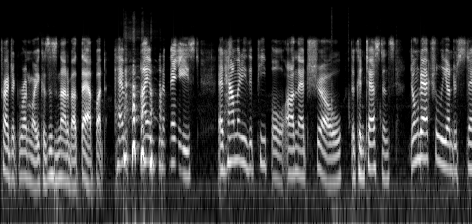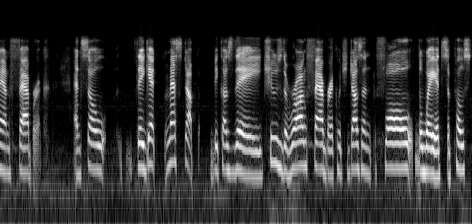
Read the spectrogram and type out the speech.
Project Runway because this is not about that, but have I have been amazed at how many of the people on that show, the contestants, don't actually understand fabric. And so they get messed up because they choose the wrong fabric which doesn't fall the way it's supposed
